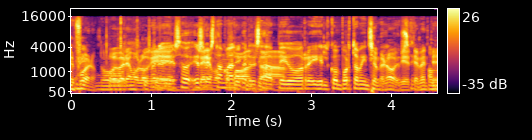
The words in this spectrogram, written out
en fin. Bueno, no- pues veremos no lo que- Bueno, eso, eso está mal, pero está peor el comportamiento. Sí, no, Sí. evidentemente.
